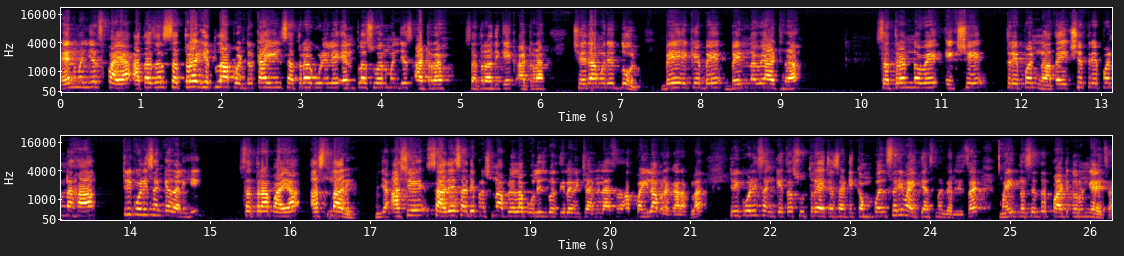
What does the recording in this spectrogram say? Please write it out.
एन म्हणजेच पाया. आता जर सतरा घेतला आपण तर काय येईल? सतरा गुणिले एन प्लस वन म्हणजेच अठरा. सतरा अधिक एक अठरा. छेदामध्ये दोन. बे एके बे बेन नवे अठरा. सतरानव्वे एकशे त्रेपन्न. आता एकशे त्रेपन्न हा त्रिकोणी संख्या झाली. ही सतरा पाया असणारी. म्हणजे असे साधे साधे प्रश्न आपल्याला पोलीस भरतीला विचारलेले असतात. हा पहिला प्रकार आपला. त्रिकोणी संख्येचा सूत्र याच्यासाठी कंपल्सरी माहिती असणं गरजेचं आहे. माहीत नसेल तर पाठ करून घ्यायचा.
